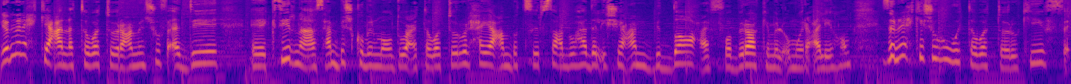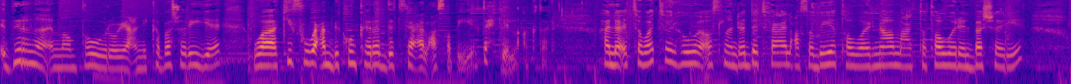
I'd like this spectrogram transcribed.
بدنا نحكي عن التوتر. عم نشوف قد إيه آه، كثير ناس عم بيشكوا من موضوع التوتر والحياة عم بتصير صعبة وهذا الإشي عم بيتضاعف وبراكم الأمور عليهم. إذا نحكي شو هو التوتر وكيف قدرنا إن نطوره يعني كبشرية وكيف هو عم بيكون كردة فعل عصبية. تحكي لنا أكثر هلا التوتر هو أصلا ردة فعل عصبية طورناه مع التطور البشري.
